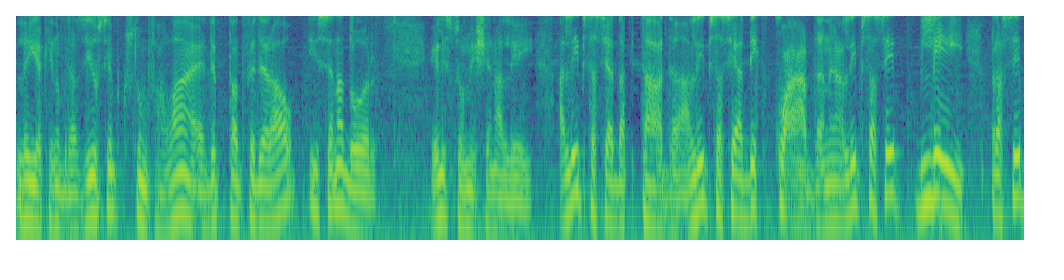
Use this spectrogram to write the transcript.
lei aqui no Brasil, sempre costumo falar, é deputado federal e senador. Eles precisam mexer na lei. A lei precisa ser adaptada, a lei precisa ser adequada, né? A lei precisa ser lei para ser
